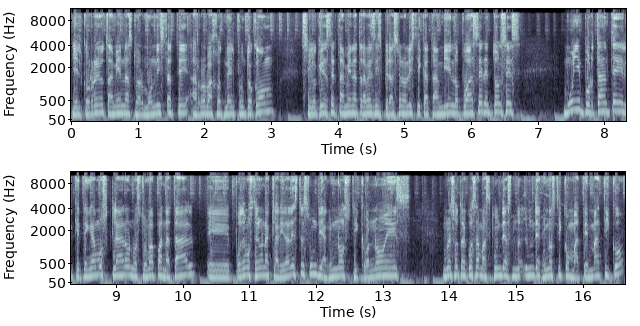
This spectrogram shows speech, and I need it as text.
y el correo también astroarmonízate. Si lo quiere hacer también a través de Inspiración Holística también lo puede hacer. Entonces, muy importante el que tengamos claro nuestro mapa natal, eh, podemos tener una claridad. Esto es un diagnóstico, no es, no es otra cosa más que un, un diagnóstico matemático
